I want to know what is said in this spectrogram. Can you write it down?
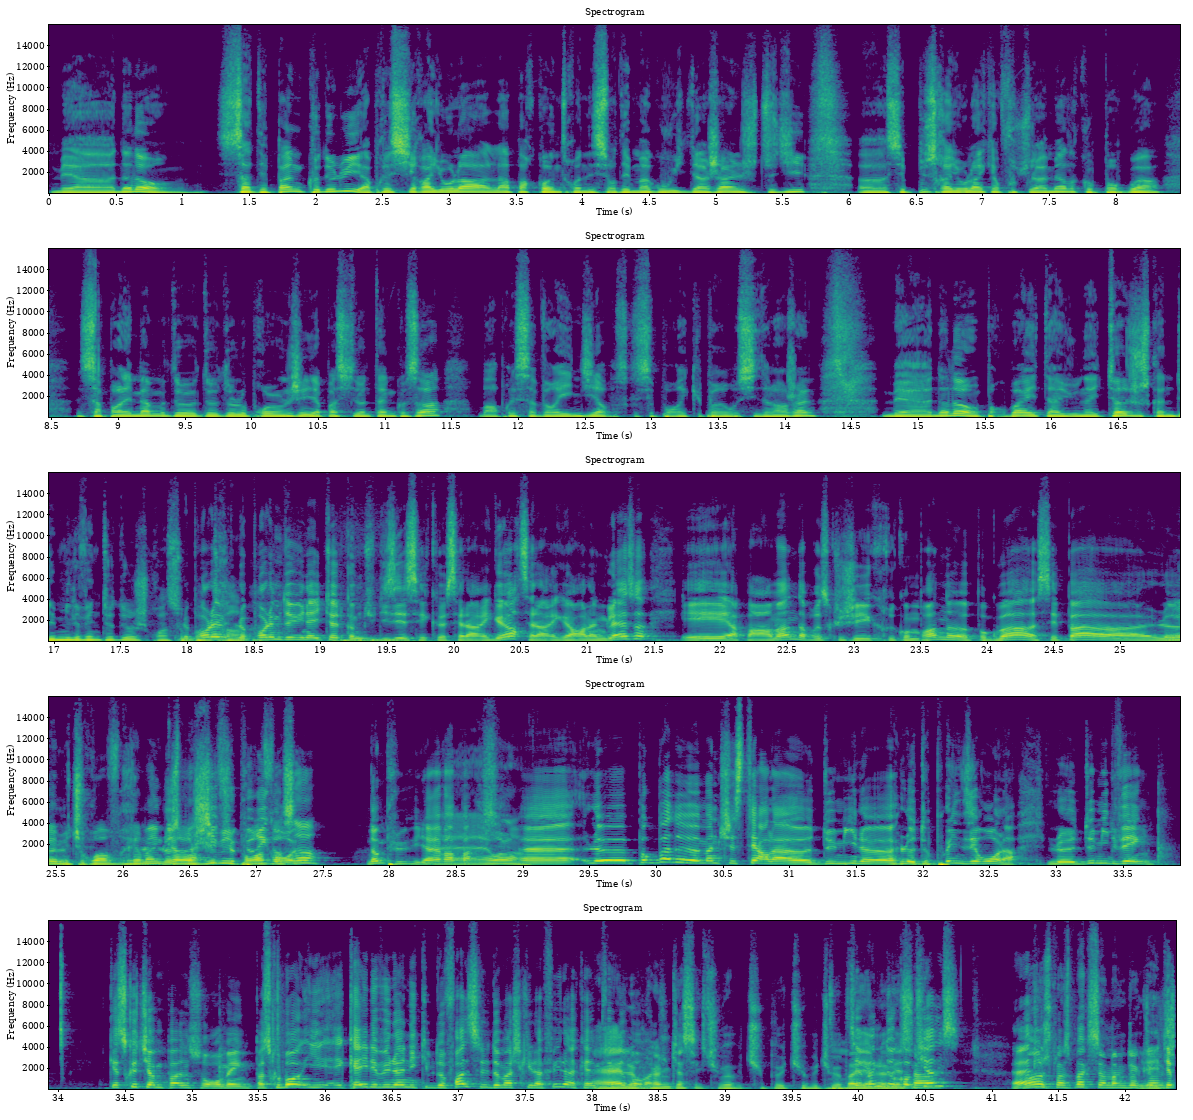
Mais euh, non, non. Ça dépend que de lui. Après, si Rayola, là par contre, on est sur des magouilles d'agents, je te dis, euh, c'est plus Rayola qui a foutu la merde que Pogba. Ça parlait même de, de- de le prolonger il n'y a pas si longtemps que ça. Bon, après, ça veut rien dire parce que c'est pour récupérer aussi de l'argent. Mais euh, non, non, Pogba était à United jusqu'en 2022, je crois. Le problème, contrat. le problème de United, comme tu disais, c'est que c'est la rigueur, c'est la rigueur à l'anglaise. Et apparemment, d'après ce que j'ai cru comprendre, Pogba, c'est pas le. Ouais, mais tu crois vraiment qu'à la Juve, il pourra faire ça? Non plus, il n'y arrivera Euh, pas. voilà. Euh, le Pogba de Manchester, là, euh, 2000, euh, le 2.0, là, le 2020. Qu'est-ce que tu en penses, Romain? Parce que bon, il- quand il est venu en équipe de France, les deux matchs qu'il a fait, il a quand même Eh, le problème c'est que tu peux, tu peux, tu peux, tu peux pas y un manque de ça. Hein Non, je pense pas que c'est un manque de Il.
